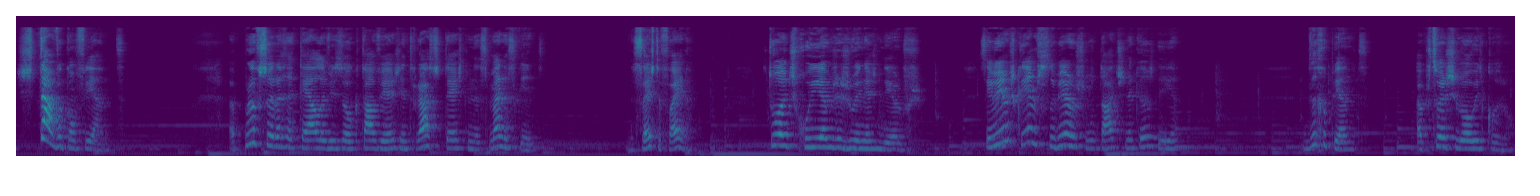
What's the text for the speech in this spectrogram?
estava confiante. A professora Raquel avisou que talvez entregasse o teste na semana seguinte. Na sexta-feira, todos roíamos as unhas de nervos. Sabíamos que íamos receber os resultados naquele dia. De repente, a professora chegou e declarou,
